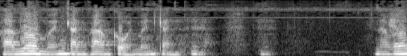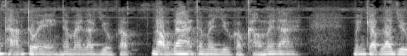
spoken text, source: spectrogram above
ความโลภเหมือนกัน ความโกรธเหมือนกันเราก็ต้องถามตัวเองทำไมเราอยู่กับเราได้ทำไมอยู่กับเขาไม่ได้ เหมือนกับเราอยู่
